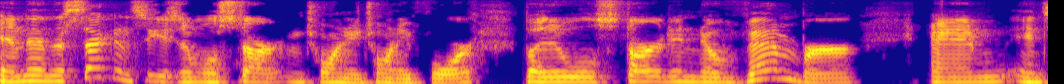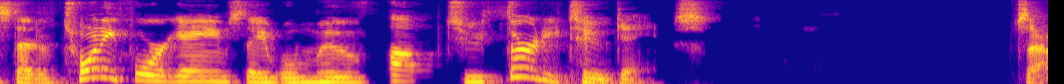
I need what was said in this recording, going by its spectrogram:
and then the second season will start in 2024, but it will start in November, and instead of 24 games, they will move up to 32 games. So,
